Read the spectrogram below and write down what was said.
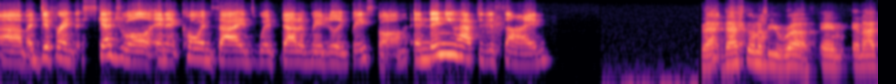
um, a different schedule and it coincides with that of Major League Baseball, and then you have to decide. That that's going to be rough. And and I,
